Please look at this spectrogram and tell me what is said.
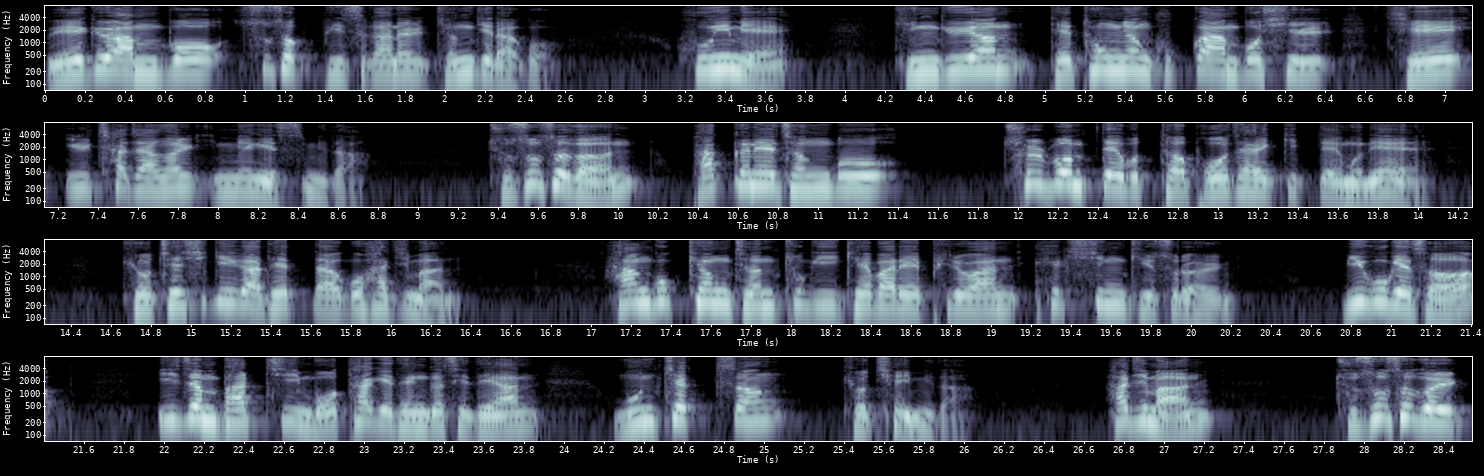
외교안보 수석 비서관을 경질하고 후임에 김규현 대통령 국가안보실 제1차장을 임명했습니다. 주수석은 박근혜 정부 출범 때부터 보좌했기 때문에 교체 시기가 됐다고 하지만 한국형 전투기 개발에 필요한 핵심 기술을 미국에서 이전 받지 못하게 된 것에 대한 문책성 교체입니다. 하지만 주소석을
